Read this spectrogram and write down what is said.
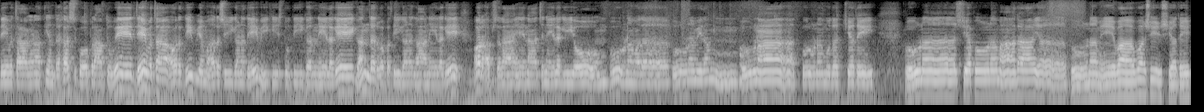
देवतागण अत्यंत हर्ष को प्राप्त हुए। देवता और दिव्य महर्षि गण देवी की स्तुति करने लगे, गंधर्वपति गण गाने लगे और अप्सराएँ नाचने लगी। ओम पूर्ण मद पूर्ण पूर्णमद पूर्णमिदम पूर्णात् पूर्णमुदच्यते पूर्णस्य पूर्णमादाय, पूर्णमेवावशिष्यते।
